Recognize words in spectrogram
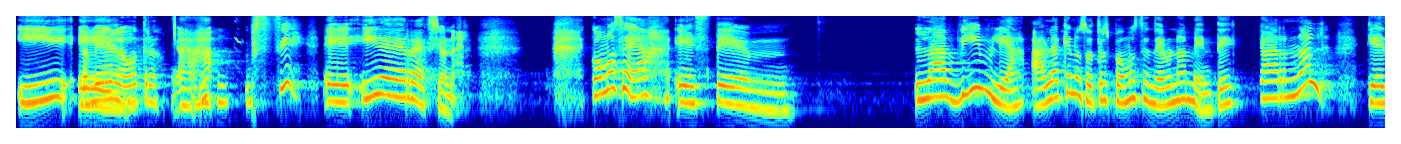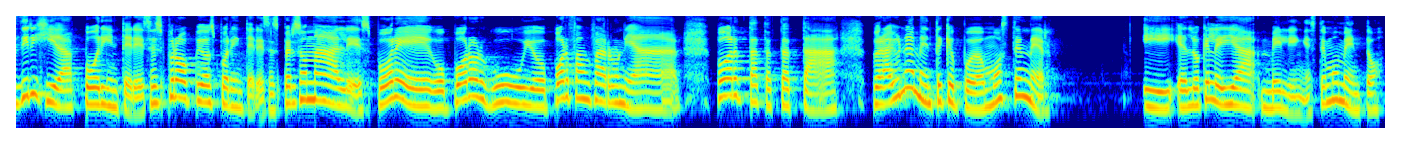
Y también eh, en la otra. Ajá, sí, eh, y de reaccionar. Como sea, este, mm, la Biblia habla que nosotros podemos tener una mente carnal, que es dirigida por intereses propios, por intereses personales, por ego, por orgullo, por fanfarronear, por ta, ta, ta, ta. Pero hay una mente que podemos tener, y es lo que leía Meli en este momento,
